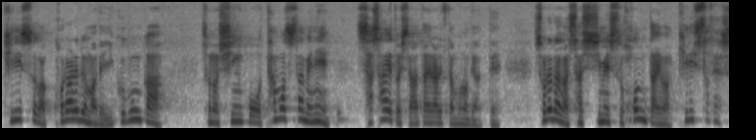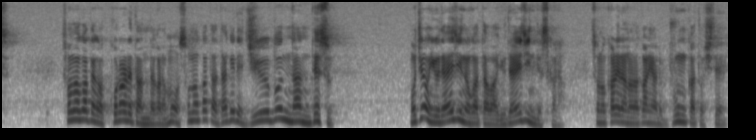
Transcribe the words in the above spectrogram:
キリストが来られるまで幾分かその信仰を保つために支えとして与えられてたものであってそれらが指し示す本体はキリストです。その方が来られたんだからもうその方だけで十分なんです。もちろんユダヤ人の方はユダヤ人ですからその彼らの中にある文化として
